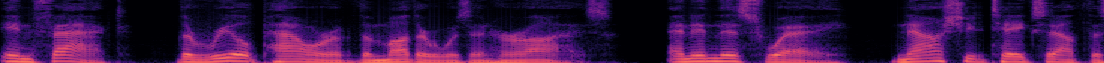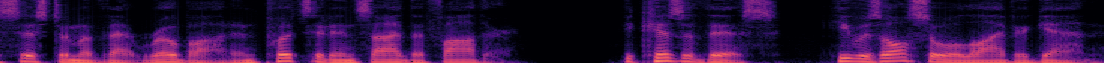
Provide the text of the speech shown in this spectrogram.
In fact, the real power of the mother was in her eyes. And in this way, now she takes out the system of that robot and puts it inside the father. Because of this, he was also alive again.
